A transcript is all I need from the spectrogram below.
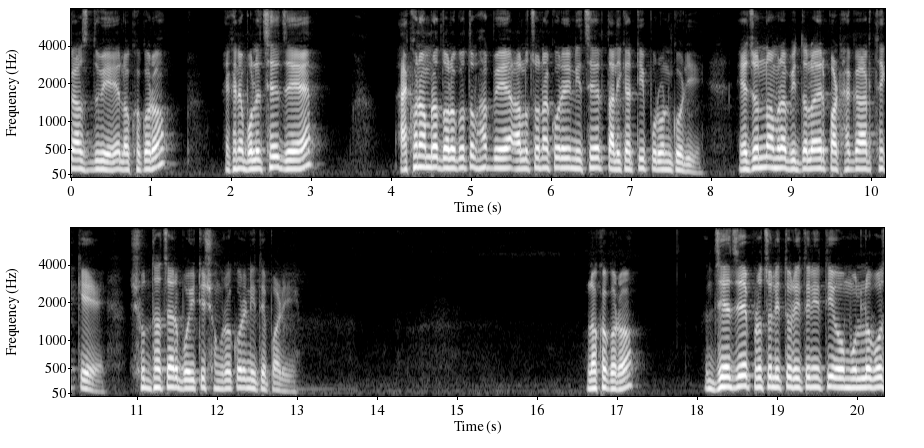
কাজ দুয়ে লক্ষ্য করো। এখানে বলেছে যে, এখন আমরা দলগতভাবে আলোচনা করে নিচের তালিকাটি পূরণ করি। এজন্য আমরা বিদ্যালয়ের পাঠাগার থেকে শুদ্ধাচার বইটি সংগ্রহ করে নিতে পারি। লক্ষ্য করো, যে যে প্রচলিত রীতিনীতি ও মূল্যবোধ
